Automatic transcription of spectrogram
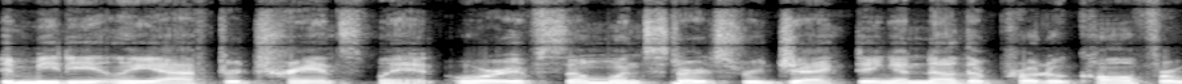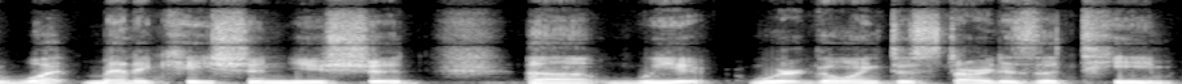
immediately after transplant, or if someone starts rejecting another protocol for what medication you should, uh, we we're going to start as a team,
